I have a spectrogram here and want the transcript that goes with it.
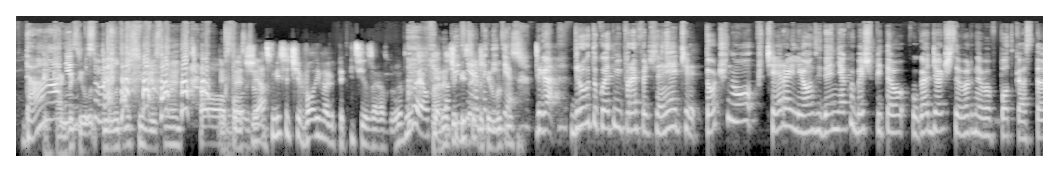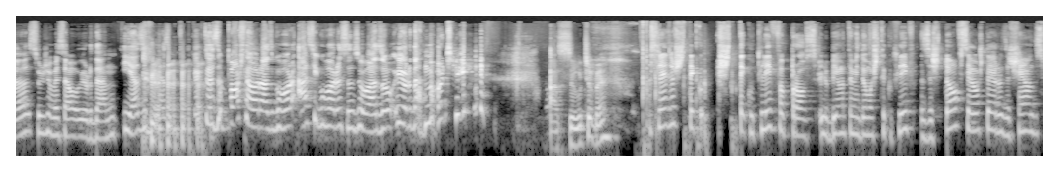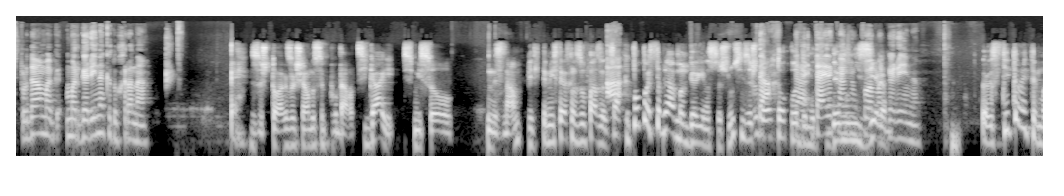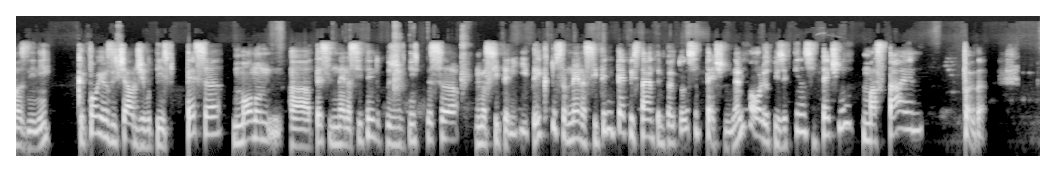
Да, Е, как ние ти, от- записваме. ти от си, ние сме... О, Естествено. боже, аз мисля, че водим репетиция за разговора. Добре, окей, Това е това ще репетиция, репетиция, ти. Така, другото, което ми прави впечатление е, че точно вчера или онзи ден някой беше питал кога Джак ще се върне в подкаста. Слушаме само Йордан. И аз забелязвам, както е започнал разговор, аз си говоря с Лазо, Йордан мълчи. Аз се уча, бе. Следващ щеко, щекотлив въпрос. Любимата ми дума щекотлив. Защо все още е разрешено да се продава маргарина като храна? Защо е разрешено да се продават цигари? В смисъл, не знам. Питайте Министерство на здравеопазването. А- какво представлява маргарина всъщност и защо Да, е толкова Дай, демо, дай да кажем какво е маргарина. Растителните мазнини, какво ги различава от животински? Те са моно, а, те са ненаситени, докато животинските са наситени. И тъй като са ненаситени, те при стайна температура са течни. Нали? Олиото и зехтина са течни, маста е твърда.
